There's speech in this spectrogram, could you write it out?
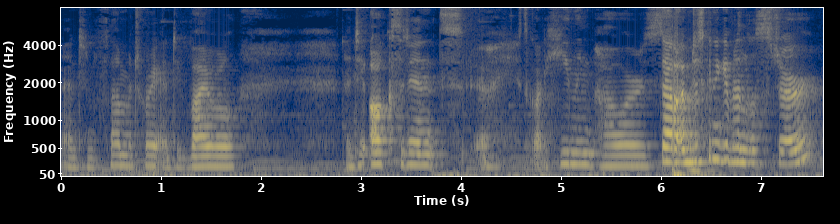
Anti-inflammatory, antiviral, antioxidant. Uh, it's got healing powers. So I'm just gonna give it a little stir.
